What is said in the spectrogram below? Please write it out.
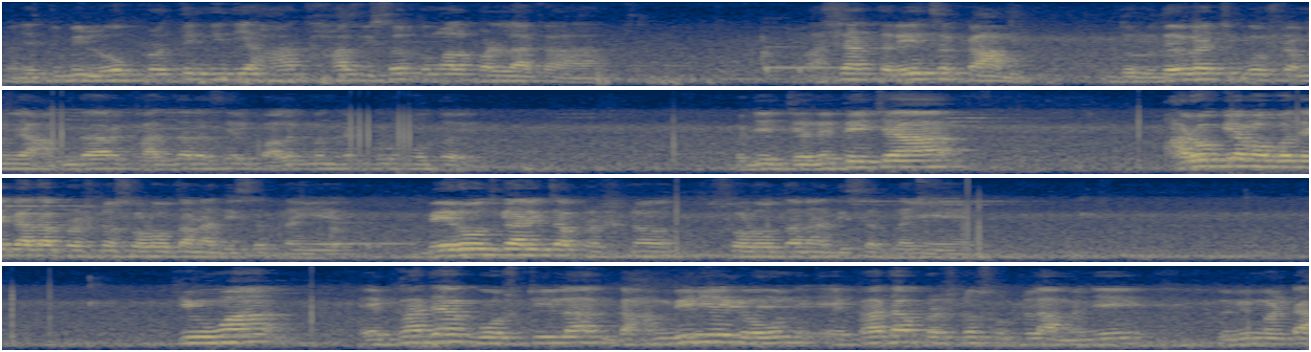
म्हणजे तुम्ही लोकप्रतिनिधी आहात हा विसर तुम्हाला पडला का? अशा तऱ्हेचं काम दुर्दैवाची गोष्ट म्हणजे आमदार खासदार असेल पालकमंत्र्यांकडून होतोय. म्हणजे जनतेच्या आरोग्याबाबत एखादा प्रश्न सोडवताना दिसत नाहीये. बेरोजगारीचा प्रश्न सोडवताना दिसत नाहीये. किंवा एखाद्या गोष्टीला गांभीर्य घेऊन एखादा प्रश्न सुटला म्हणजे तुम्ही म्हणता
